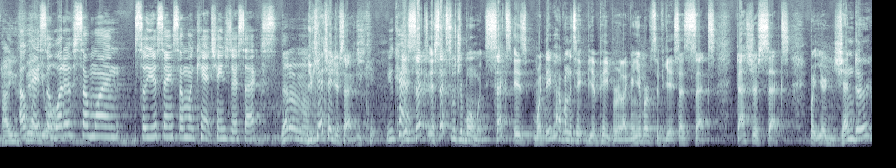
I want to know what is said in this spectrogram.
How you feel? Okay, you so are. what if someone? So you're saying someone can't change their sex? No, no, no. You can't change your sex. You can't. You can. Your sex, your sex is what you're born with. Sex is what they have on the ta- your paper, like on your birth certificate. It says sex. That's your sex. But your gender,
